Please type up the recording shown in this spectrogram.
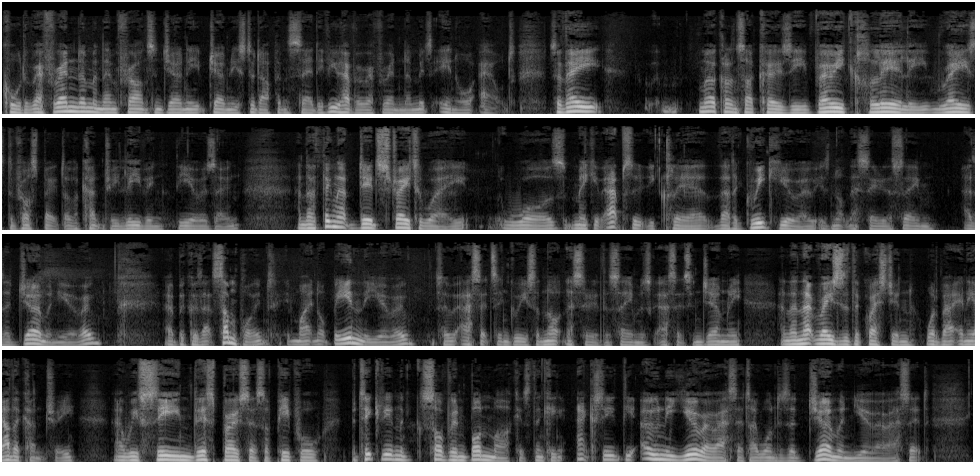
called a referendum, and then France and Germany, Germany stood up and said, if you have a referendum, it's in or out. So they Merkel and Sarkozy very clearly raised the prospect of a country leaving the Eurozone. And the thing that did straight away was make it absolutely clear that a Greek euro is not necessarily the same as a German euro uh, because at some point it might not be in the euro. So assets in Greece are not necessarily the same as assets in Germany. And then that raises the question what about any other country? And we've seen this process of people, particularly in the sovereign bond markets, thinking actually the only euro asset I want is a German euro asset.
